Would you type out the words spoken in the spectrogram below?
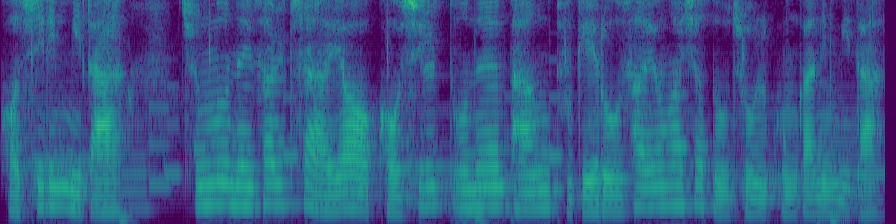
거실입니다. 중문을 설치하여 거실 또는 방 두 개로 사용하셔도 좋을 공간입니다.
